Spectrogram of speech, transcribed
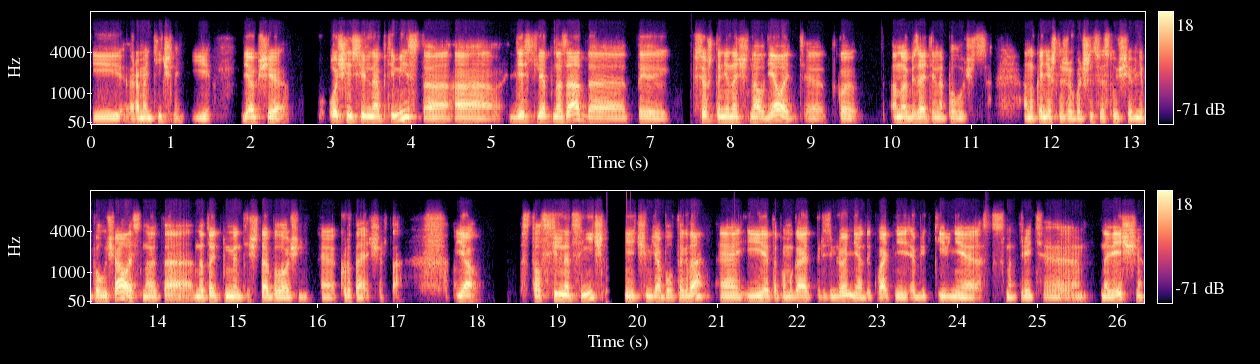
и романтичный. И я вообще очень сильный оптимист, а 10 лет назад ты все, что не начинал делать, такой оно обязательно получится. Оно, конечно же, в большинстве случаев не получалось, но это на тот момент, я считаю, была очень э, крутая черта. Я стал сильно циничнее, чем я был тогда, э, и это помогает приземленнее, адекватнее, объективнее смотреть э, на вещи.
